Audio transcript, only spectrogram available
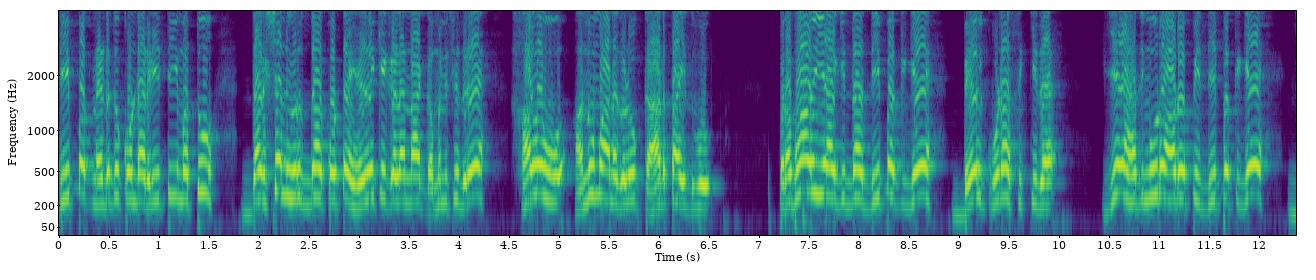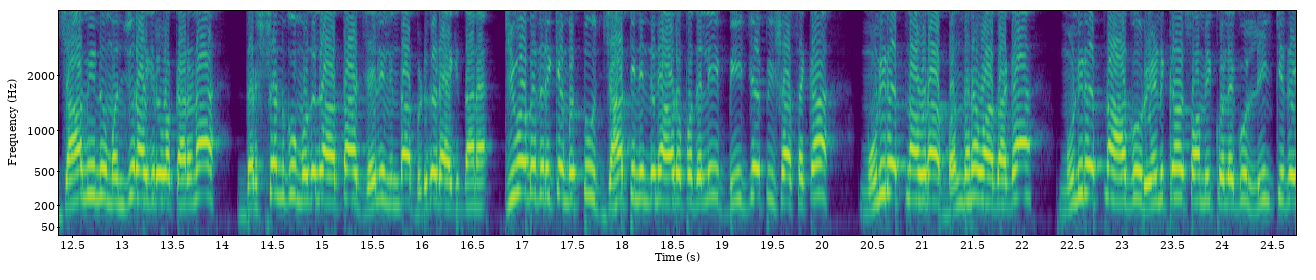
ದೀಪಕ್ ನಡೆದುಕೊಂಡ ರೀತಿ ಮತ್ತು ದರ್ಶನ್ ವಿರುದ್ಧ ಕೊಟ್ಟ ಹೇಳಿಕೆಗಳನ್ನ ಗಮನಿಸಿದ್ರೆ ಹಲವು ಅನುಮಾನಗಳು ಕಾಡ್ತಾ ಇದ್ವು. ಪ್ರಭಾವಿಯಾಗಿದ್ದ ದೀಪಕ್ಗೆ ಬೇಲ್ ಕೂಡ ಸಿಕ್ಕಿದೆ. ಎ ಹದಿಮೂರು ಆರೋಪಿ ದೀಪಕ್ಗೆ ಜಾಮೀನು ಮಂಜೂರಾಗಿರುವ ಕಾರಣ ದರ್ಶನ್ಗೂ ಮೊದಲೇ ಆತ ಜೈಲಿನಿಂದ ಬಿಡುಗಡೆ ಆಗಿದ್ದಾನೆ ಜೀವ ಬೆದರಿಕೆ ಮತ್ತು ಜಾತಿ ನಿಂದನೆ ಆರೋಪದಲ್ಲಿ ಬಿಜೆಪಿ ಶಾಸಕ ಮುನಿರತ್ನ ಅವರ ಬಂಧನವಾದಾಗ ಮುನಿರತ್ನ ಹಾಗೂ ರೇಣುಕಾ ಸ್ವಾಮಿ ಕೊಲೆಗೂ ಲಿಂಕ್ ಇದೆ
